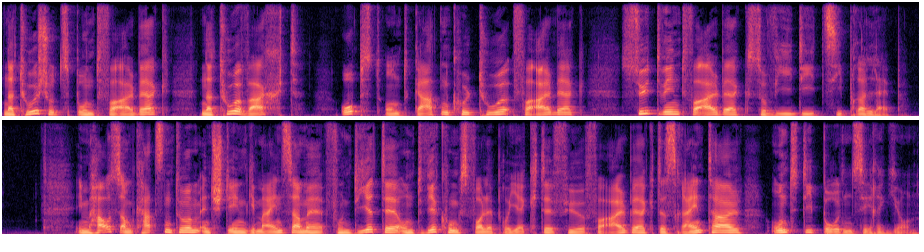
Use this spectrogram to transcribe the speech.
Naturschutzbund Vorarlberg, Naturwacht, Obst und Gartenkultur Vorarlberg, Südwind Vorarlberg sowie die Cipra Lab im Haus am Katzenturm entstehen gemeinsame, fundierte und wirkungsvolle Projekte für Vorarlberg, das Rheintal und die Bodenseeregion.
